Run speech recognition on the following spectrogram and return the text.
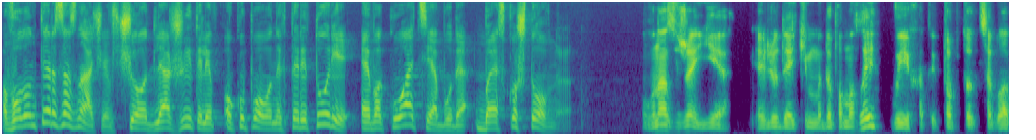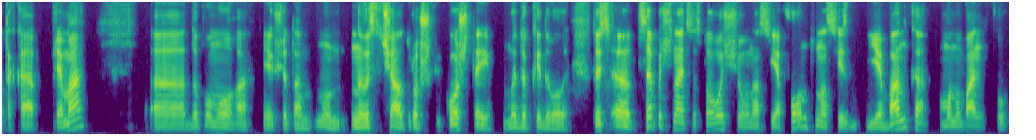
Волонтер зазначив, що для жителів окупованих територій евакуація буде безкоштовною. У нас вже є люди, яким ми допомогли виїхати. Тобто, це була така пряма е, допомога. Якщо там ну не вистачало трошки коштей, ми докидували. Тобто, е, все починається з того, що у нас є фонд, у нас є, є банка монобанку.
